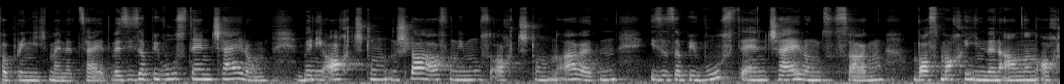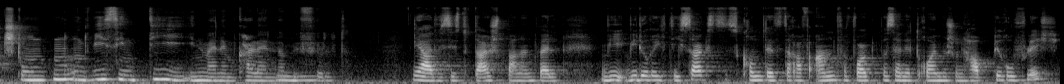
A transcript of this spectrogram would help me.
verbringe ich meine Zeit. Weil es ist eine bewusste Entscheidung. Mhm. Wenn ich acht Stunden schlafe und ich muss acht Stunden arbeiten, ist es eine bewusste Entscheidung zu sagen, was mache ich in den anderen acht Stunden und wie sind die in meinem Kalender mhm. befüllt. Ja, das ist total spannend, weil, wie, wie du richtig sagst, es kommt jetzt darauf an, verfolgt man seine Träume schon hauptberuflich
